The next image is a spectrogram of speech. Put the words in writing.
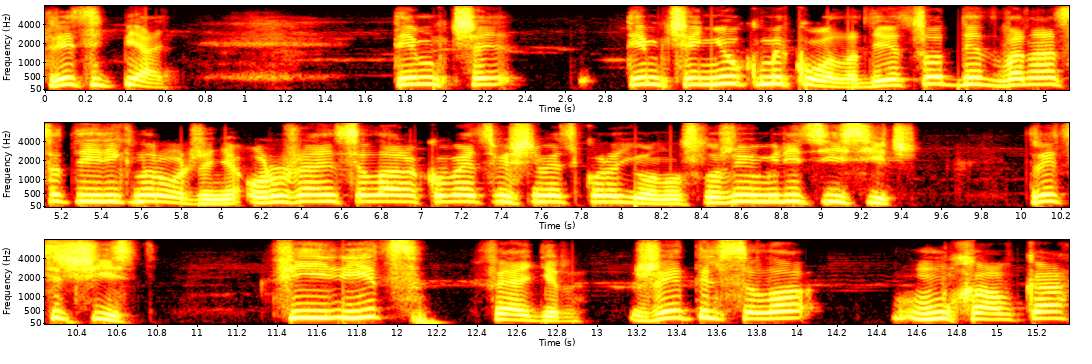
35. Тимче... Тимченюк Микола, 912 рік народження, уроженець села Раковець Вишневецького району, служив у міліції Січ. 36. Філіц Федір, житель села Мухавка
